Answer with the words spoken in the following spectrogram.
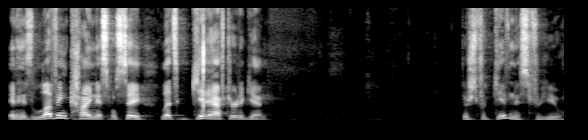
in His loving kindness, will say, Let's get after it again. There's forgiveness for you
